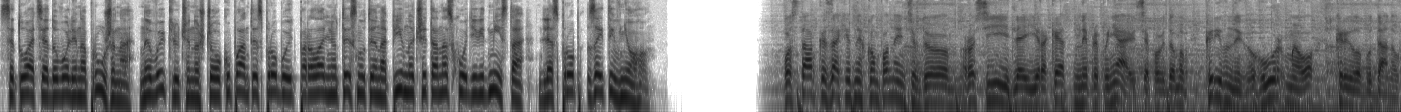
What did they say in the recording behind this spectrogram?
Ситуація доволі напружена. Не виключено, що окупанти спробують паралельно тиснути на півночі та на сході від міста для спроб зайти в нього. Поставки західних компонентів до Росії для її ракет не припиняються. Повідомив керівник ГУР МО Кирило Буданов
